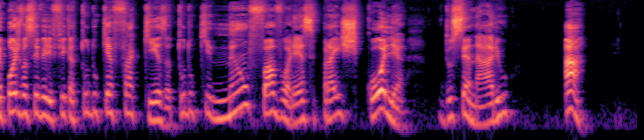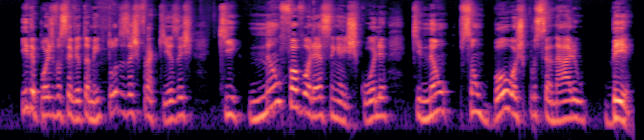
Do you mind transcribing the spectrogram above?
Depois você verifica tudo que é fraqueza, tudo que não favorece para a escolha do cenário A. E depois você vê também todas as fraquezas que não favorecem a escolha, que não são boas para o cenário B.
